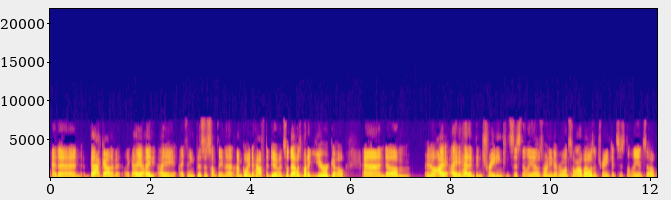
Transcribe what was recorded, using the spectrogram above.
and then back out of it. Like I, I, I, think this is something that I'm going to have to do. And so that was about a year ago. And, um, you know, I, I hadn't been training consistently. I was running every once in a while, but I wasn't training consistently. And so,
